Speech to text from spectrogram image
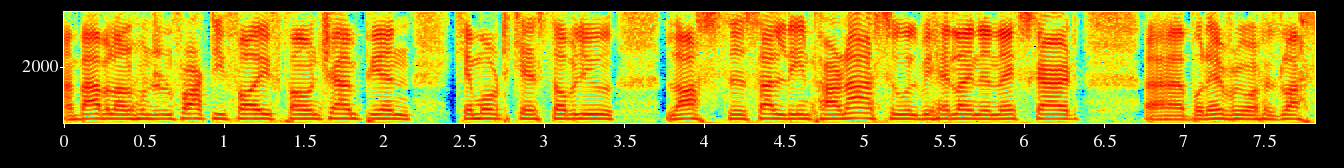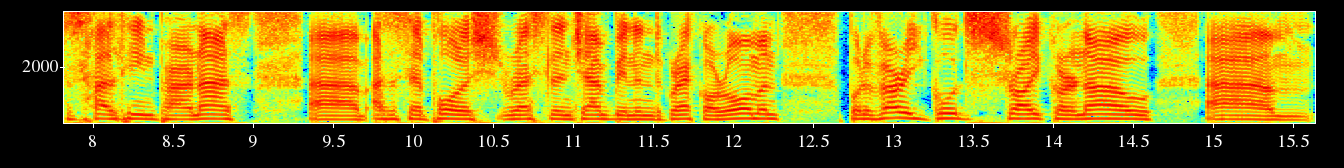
and Babylon 145 pound champion. Came over to KSW, lost to Salahdine Parnasse, who will be headlining the next card. Uh, but everyone has lost to Salahdine Parnasse. Um, as I said, Polish wrestling champion in the Greco-Roman, but a very good striker now. Um,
